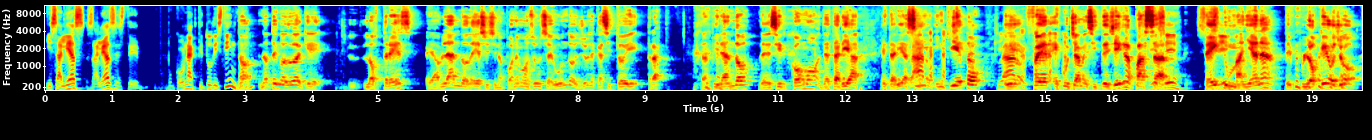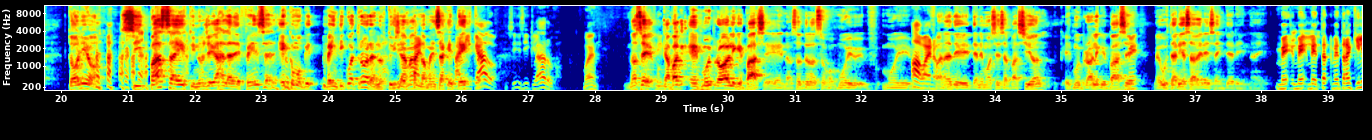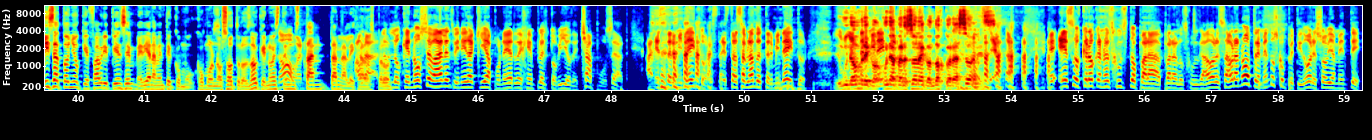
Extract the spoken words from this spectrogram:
y salías, salías este, con una actitud distinta. No, no, tengo duda que los tres, eh, hablando de eso, y si nos ponemos un segundo, yo ya casi estoy transpirando de decir cómo, ya estaría, estaría así, inquieto. Claro. Eh, Fer, escúchame, si te llega a pasar sí, mañana, te bloqueo yo. Tonio, si pasa esto y no llegas a la defensa, es como que 24 horas lo estoy llamando a mensaje texto. Sí, sí, claro. Bueno. No sé, capaz que es muy probable que pase. ¿eh? Nosotros somos muy, muy ah, fanáticos y tenemos esa pasión. Es muy probable que pase. Me, gustaría saber esa interín ahí. Me, me, tranquiliza, Toño, que Fabri piense medianamente como, como nosotros, ¿no? Que no estemos tan, tan alejados. Lo, que no se vale es venir aquí a poner de ejemplo el tobillo de Chapo. O sea, es Terminator. estás hablando de Terminator. Un hombre con una persona con dos corazones. E, eso creo que no es justo para, para los jugadores. Ahora, no, tremendos competidores obviamente.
